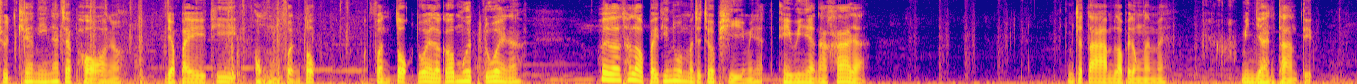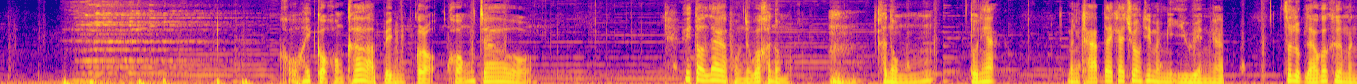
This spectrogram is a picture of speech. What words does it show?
ชุดแค่นี้น่าจะพอเนาะเดี๋ยวไปที่โอ้โหฝนตก ฝนตกด้วยแล้วก็มืดด้วยนะ เฮ้ยแล้วถ้าเราไปที่นู่นมันจะเจอผีไหมเนี่ยไอวิญญาณอาฆาตอะมันจะตามเราไปตรงนั้นไหมวิญญาณตามติด ขอให้เกาะของข้าเป็นเกราะของเจ้าเฮ้ยตอนแรกผมนึกว่าขนมขนมตัวเนี้ยมันคราฟได้แค่ช่วงที่มันมีอีเวนต์ครับ สรุปแล้วก็คือมัน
